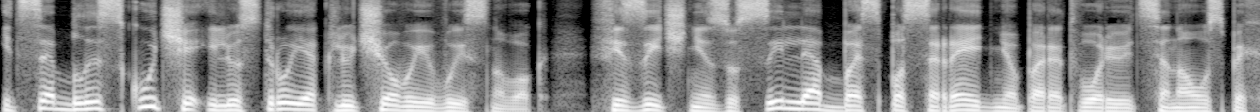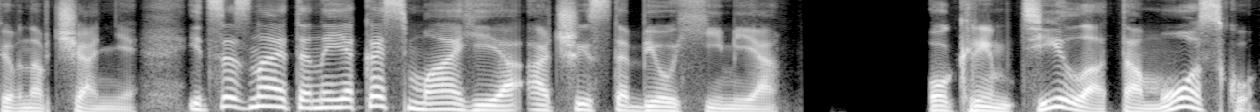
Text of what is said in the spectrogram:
І це блискуче ілюструє ключовий висновок. Фізичні зусилля безпосередньо перетворюються на успіхи в навчанні. І це, знаєте, не якась магія, а чиста біохімія. Окрім тіла та мозку,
